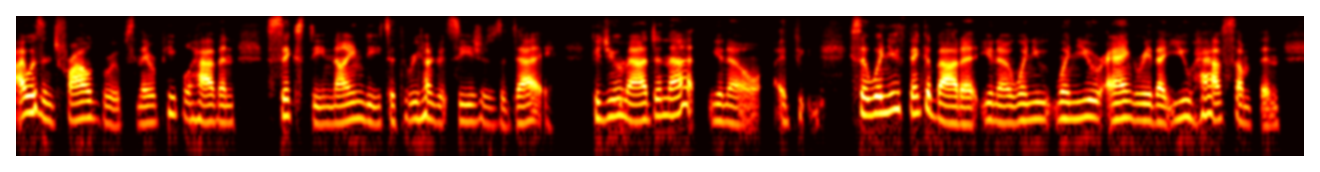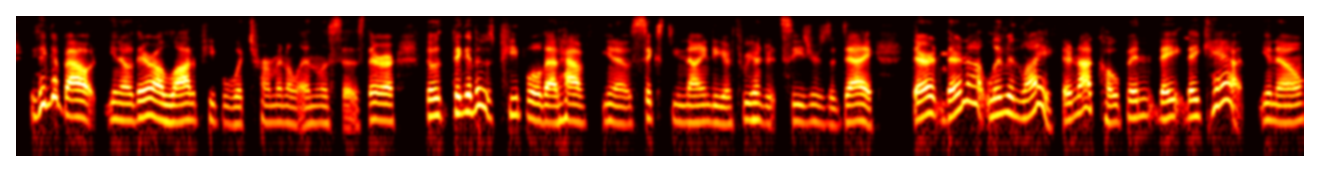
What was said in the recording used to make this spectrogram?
I was in trial groups and there were people having 60, 90 to 300 seizures a day. Could you imagine that? You know, if, so when you think about it, you know, when you when you're angry that you have something, you think about, you know, there are a lot of people with terminal illnesses. There are those think of those people that have, you know, 60, 90 or 300 seizures a day. They're they're not living life. They're not coping. They they can't, you know.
